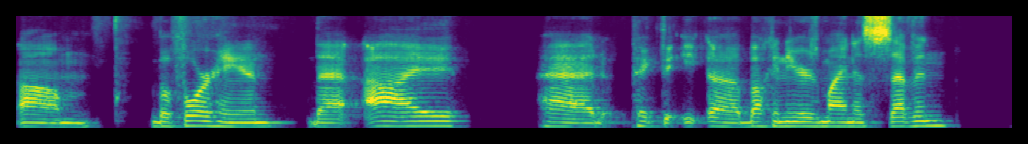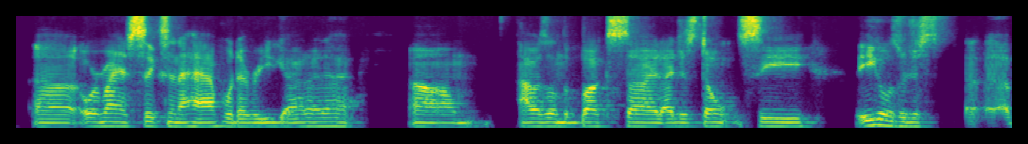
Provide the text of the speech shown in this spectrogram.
um, beforehand that I had picked the uh, Buccaneers minus seven uh, or minus six and a half, whatever you got it at. Um, I was on the Bucks side. I just don't see the Eagles are just. Uh,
